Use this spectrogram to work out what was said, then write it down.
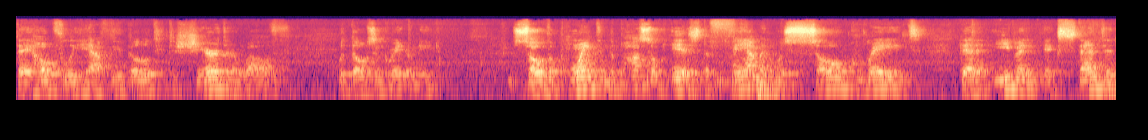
they hopefully have the ability to share their wealth with those in greater need. So the point in the pasuk is the famine was so great that it even extended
